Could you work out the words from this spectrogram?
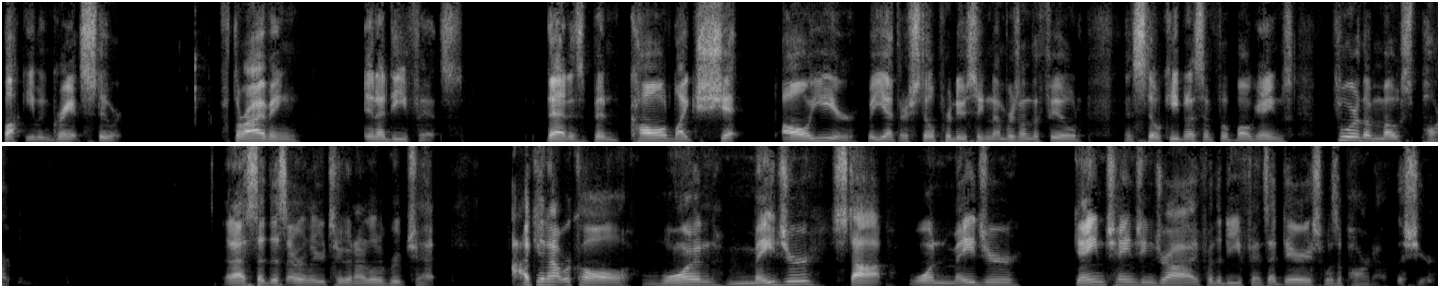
fuck, even Grant Stuard, thriving in a defense that has been called like shit all year, but yet they're still producing numbers on the field and still keeping us in football games for the most part and I said this earlier too in our little group chat. I cannot recall one major stop, one major game changing drive for the defense that Darius was a part of this year.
